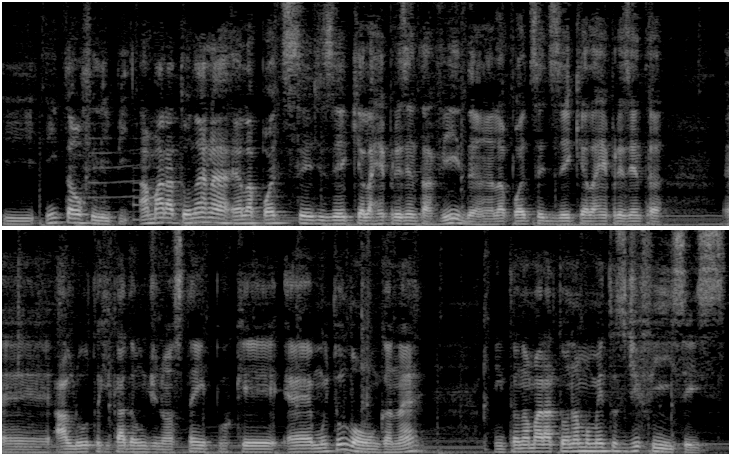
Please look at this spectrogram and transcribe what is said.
e, então, Felipe, a maratona ela, ela pode ser dizer que ela representa a vida, ela pode ser dizer que ela representa é, a luta que cada um de nós tem, porque é muito longa, né? Então na maratona momentos difíceis.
